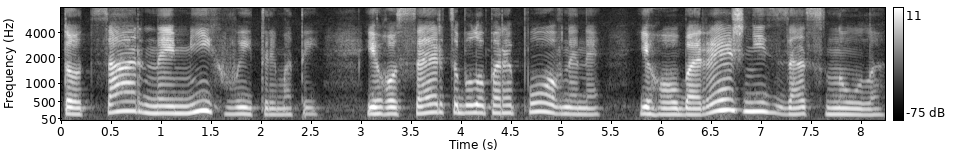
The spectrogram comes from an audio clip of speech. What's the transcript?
то цар не міг витримати. Його серце було переповнене, його обережність заснула.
